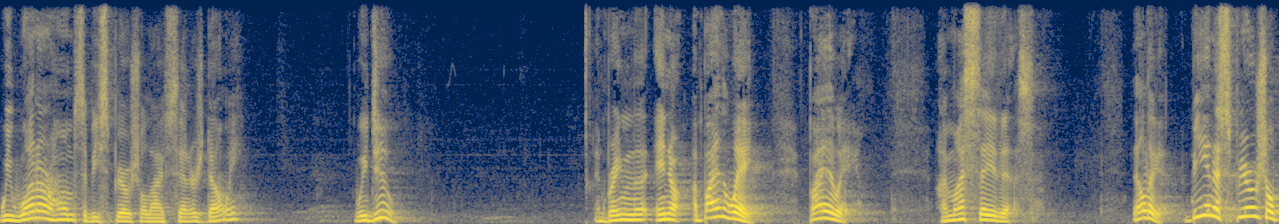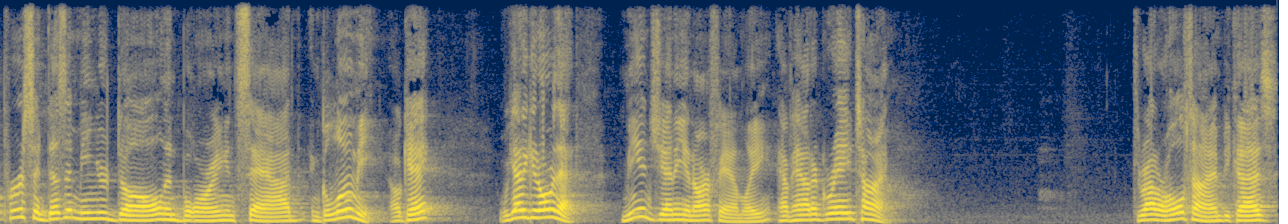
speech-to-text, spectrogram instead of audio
we want our homes to be spiritual life centers, don't we? We do. And bring the, you know, by the way, by the way, I must say this. Now look at being a spiritual person doesn't mean you're dull and boring and sad and gloomy, okay? We got to get over that. Me and Jenny and our family have had a great time throughout our whole time because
